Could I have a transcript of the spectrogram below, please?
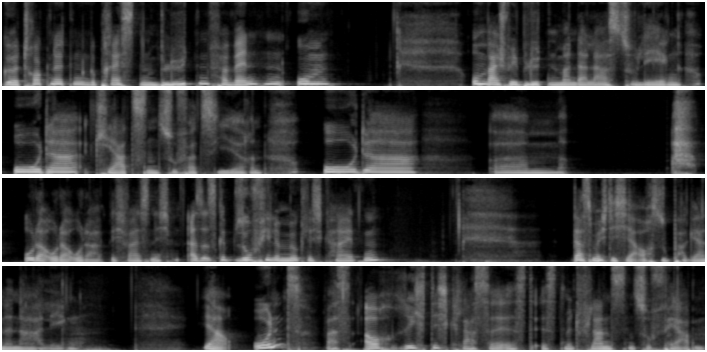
getrockneten, gepressten Blüten verwenden, um um Beispiel Blütenmandalas zu legen oder Kerzen zu verzieren oder ähm, oder oder oder ich weiß nicht. Also es gibt so viele Möglichkeiten. Das möchte ich ja auch super gerne nahelegen. Ja, und was auch richtig klasse ist, ist mit Pflanzen zu färben.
